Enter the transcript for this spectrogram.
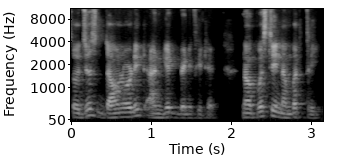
So just download it and get benefited. Now question number three.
